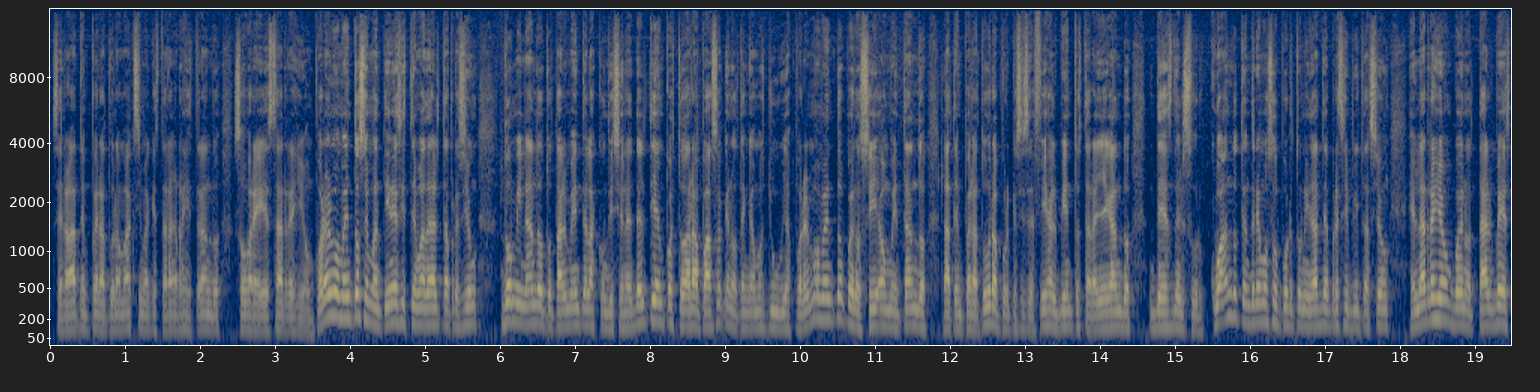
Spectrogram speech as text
será la temperatura máxima que estarán registrando sobre esa región. Por el momento se mantiene el sistema de alta presión dominando totalmente las condiciones del tiempo. Esto hará paso que no tengamos lluvias por el momento, pero sí aumentando la temperatura porque si se fija el viento estará llegando desde el sur. ¿Cuándo tendremos oportunidad de precipitación en la región? Bueno, tal vez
